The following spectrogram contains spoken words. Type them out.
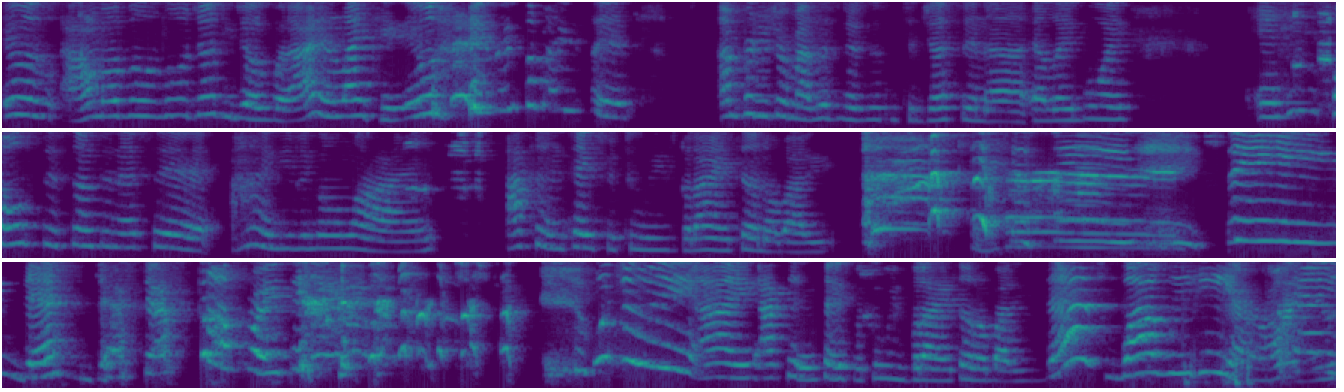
it was I don't know if it was a little jokey joke, but I didn't like it. It was somebody said I'm pretty sure my listeners listen to Justin uh, LaBoy. And he posted something that said, I ain't even gonna lie. I couldn't taste for two weeks, but I ain't tell nobody. see, see, that's that's that stuff right there. what you mean? I I couldn't taste for two weeks, but I ain't tell nobody. That's why we here, okay?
